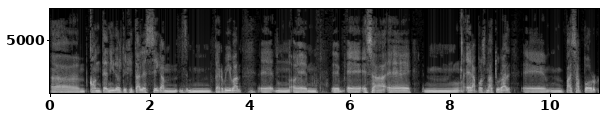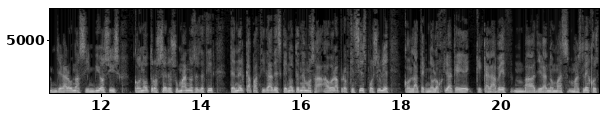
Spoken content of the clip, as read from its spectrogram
eh, contenidos digitales sigan, mm, pervivan, eh, mm, eh, eh, esa mm, era posnatural mm, pasa por llegar a una simbiosis con otros seres humanos, es decir, tener capacidades que no tenemos a- ahora, pero que sí es posible con la tecnología que, que cada vez va llegando más, más lejos.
